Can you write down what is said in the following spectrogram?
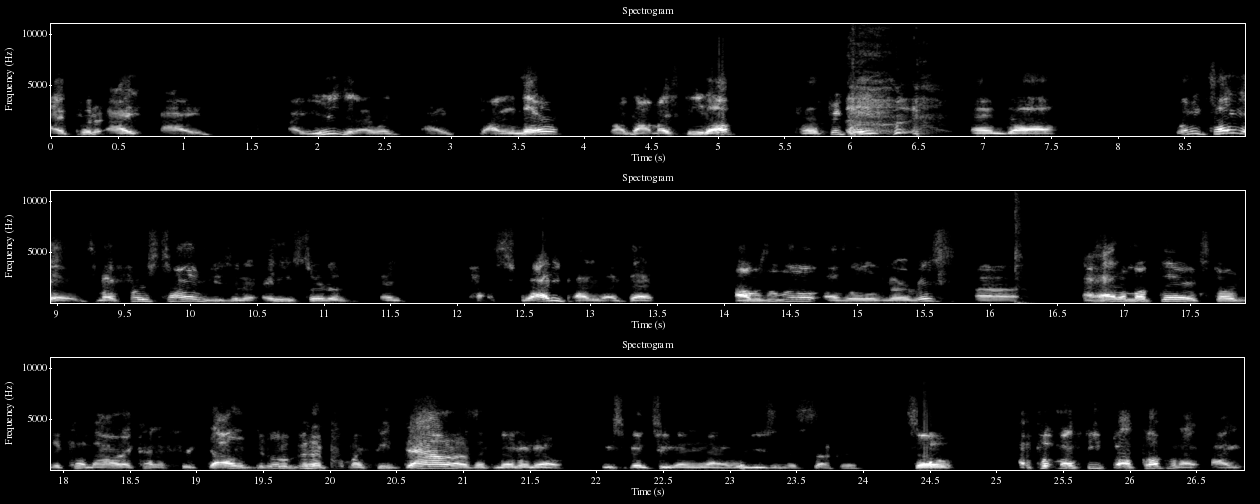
I put it, I, I, I used it. I went, I got in there. I got my feet up perfectly. and, uh, let me tell you, it's my first time using any sort of and squatty potty like that. I was a little, I was a little nervous. Uh, I had them up there. It started to come out. I kind of freaked out a little bit. I put my feet down. I was like, no, no, no. We spent two ninety nine. We're using this sucker. So I put my feet back up and I, I,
